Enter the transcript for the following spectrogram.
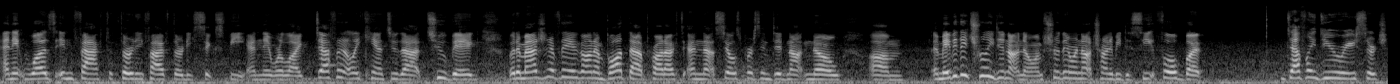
and it was in fact 35, 36 feet. And they were like, definitely can't do that, too big. But imagine if they had gone and bought that product and that salesperson did not know, um, and maybe they truly did not know. I'm sure they were not trying to be deceitful, but definitely do your research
